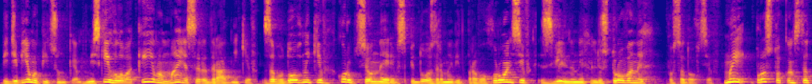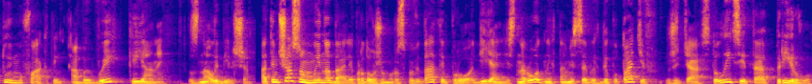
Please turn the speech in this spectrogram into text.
підіб'ємо підсумки. Міський голова Києва має серед радників забудовників, корупціонерів з підозрами від правоохоронців, звільнених люстрованих посадовців. Ми просто констатуємо факти, аби ви, кияни. Знали більше. А тим часом ми надалі продовжимо розповідати про діяльність народних та місцевих депутатів, життя столиці та прірву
